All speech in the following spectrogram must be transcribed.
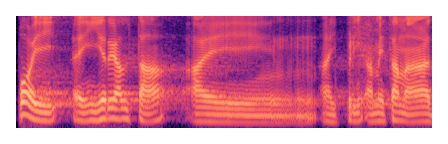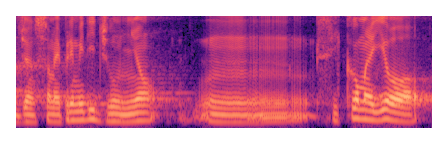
Poi eh, in realtà ai, ai, a metà maggio, insomma ai primi di giugno, mh, mm, siccome io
